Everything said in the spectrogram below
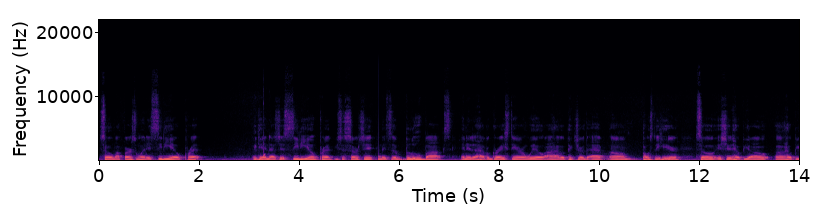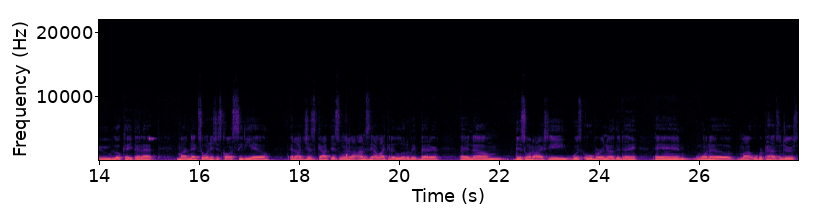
So my first one is CDL Prep. Again, that's just CDL Prep. You should search it. And it's a blue box and it'll have a gray steering wheel. I have a picture of the app um, posted here. So it should help you out, uh, help you locate that app. My next one is just called CDL and I just got this one, and I, honestly I like it a little bit better. And um, this one I actually was Ubering the other day, and one of my Uber passengers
